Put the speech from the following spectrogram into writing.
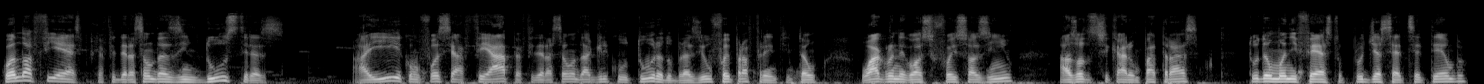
Quando a Fiesp, que é a Federação das Indústrias, aí como fosse a FEAP, a Federação da Agricultura do Brasil, foi para frente. Então, o agronegócio foi sozinho, as outras ficaram para trás. Tudo é um manifesto para o dia 7 de setembro,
